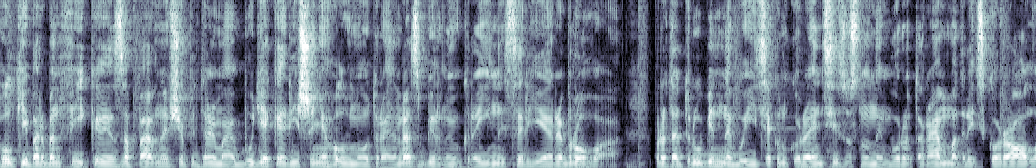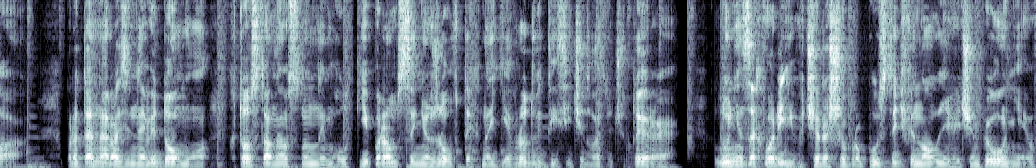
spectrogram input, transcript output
Голкіпер Бенфіки запевнив, що підтримає будь-яке рішення головного тренера збірної України Сергія Реброва. Проте Трубін не боїться конкуренції з основним воротарем мадридського Реала. Проте наразі невідомо, хто стане основним голкіпером синьо-жовтих на Євро 2024. Лунін захворів, через що пропустить фінал Ліги Чемпіонів,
